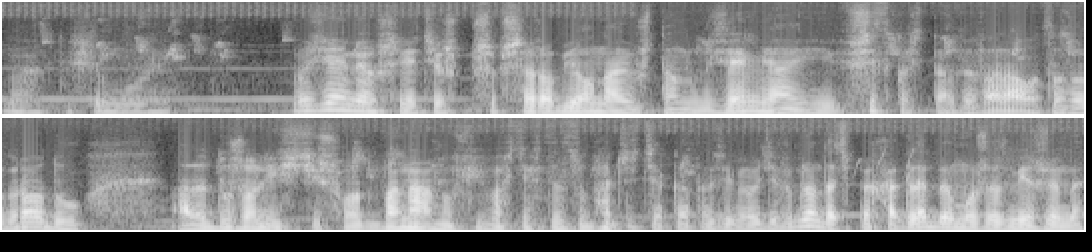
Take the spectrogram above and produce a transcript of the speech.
no jak to się mówi no ziemia już wiecie, już prze- przerobiona już tam ziemia i wszystko się tam wywalało co z ogrodu, ale dużo liści szło od bananów i właśnie chcę zobaczyć jaka ta ziemia będzie wyglądać, pH gleby może zmierzymy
